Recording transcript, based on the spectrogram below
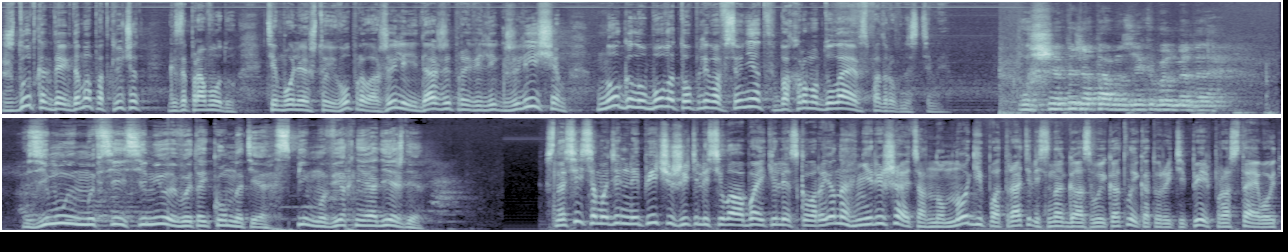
ждут, когда их дома подключат к газопроводу. Тем более, что его проложили и даже провели к жилищам. Но голубого топлива все нет. Бахром Абдулаев с подробностями. Зимуем мы всей семьей в этой комнате. Спим в верхней одежде. Сносить самодельные печи жители села Абай-Келецкого района не решаются, но многие потратились на газовые котлы, которые теперь простаивают.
